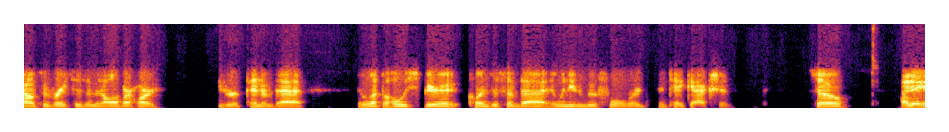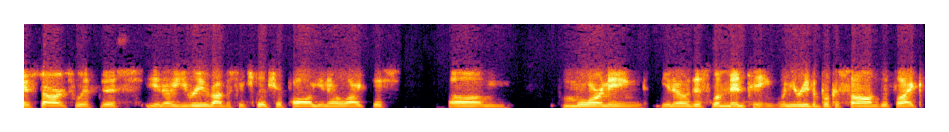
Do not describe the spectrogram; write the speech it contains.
ounce of racism in all of our hearts, need to repent of that and let the Holy Spirit cleanse us of that. And we need to move forward and take action. So I think it starts with this, you know, you read about this in scripture, Paul, you know, like this um, mourning, you know, this lamenting. When you read the book of Psalms, it's like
